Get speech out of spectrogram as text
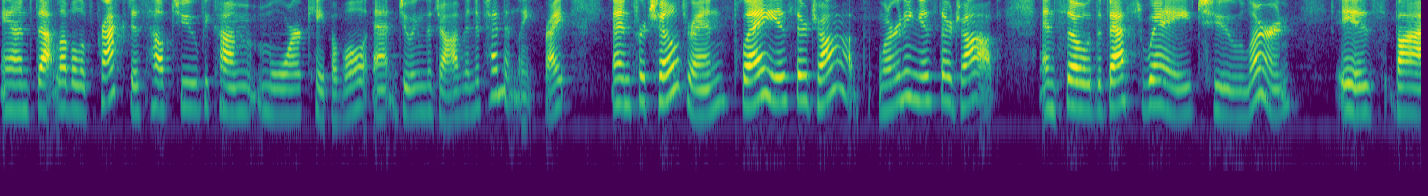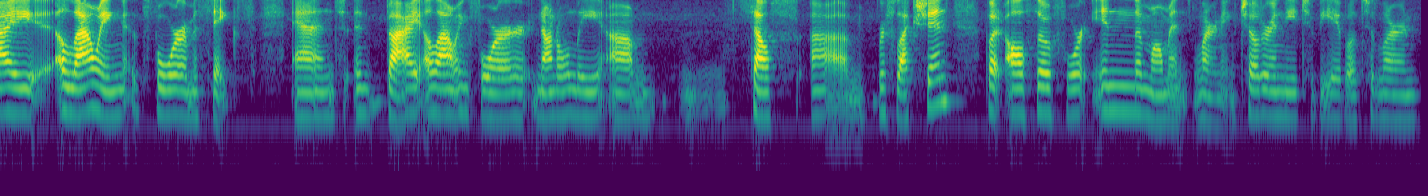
and that level of practice helped you become more capable at doing the job independently, right? And for children, play is their job, learning is their job. And so the best way to learn is by allowing for mistakes and, and by allowing for not only um, self um, reflection, but also for in the moment learning. Children need to be able to learn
